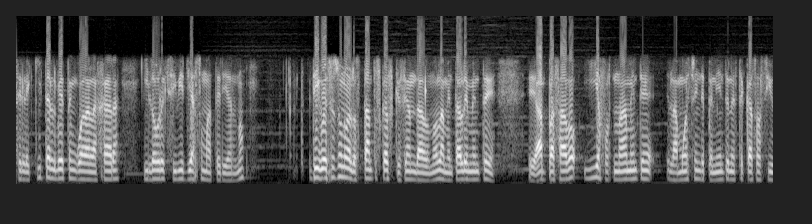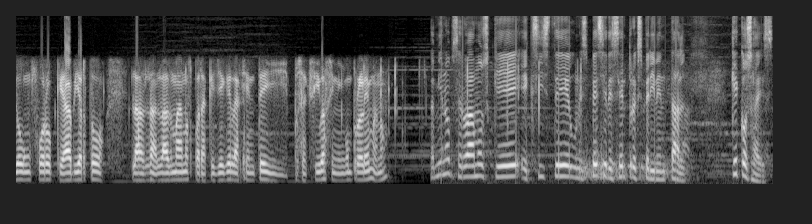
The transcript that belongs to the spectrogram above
se le quita el veto en Guadalajara y logra exhibir ya su material, ¿no? Digo, eso es uno de los tantos casos que se han dado, ¿no? Lamentablemente eh, han pasado y afortunadamente la muestra independiente en este caso ha sido un foro que ha abierto las, las manos para que llegue la gente y pues exhiba sin ningún problema, ¿no? También observamos que existe una especie de centro experimental. ¿Qué cosa es?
